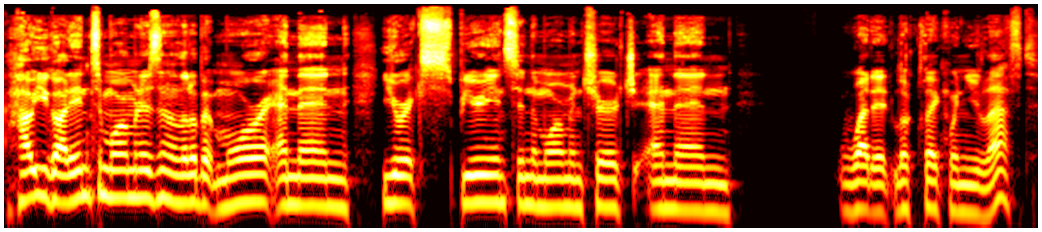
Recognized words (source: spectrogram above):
how you got into mormonism a little bit more and then your experience in the mormon church and then what it looked like when you left?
